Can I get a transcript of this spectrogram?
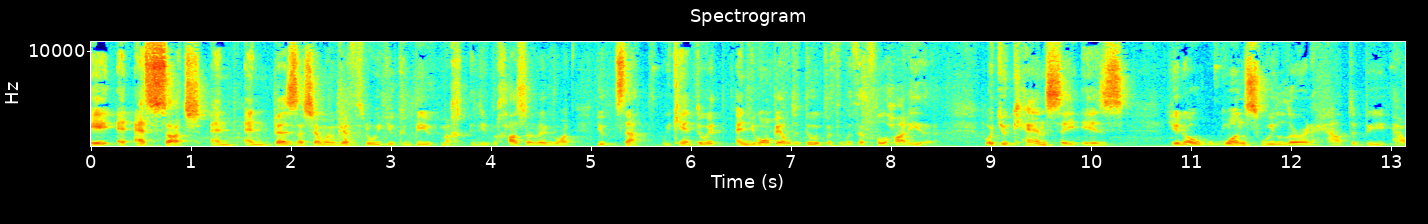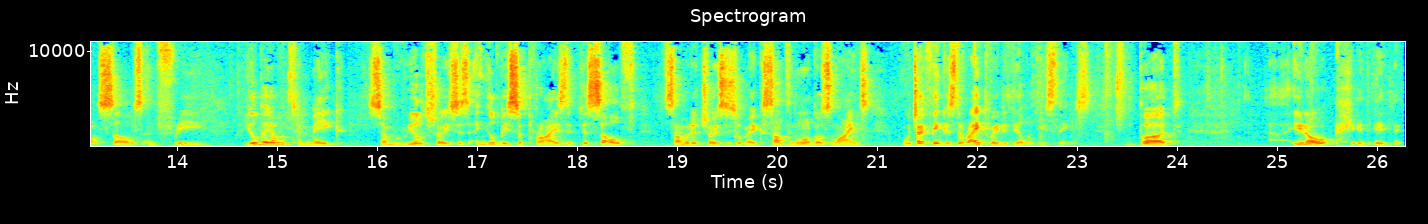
i- as such, and and Bez Hashem, when we get through, you could be whatever you want. You, it's not. We can't do it, and you won't be able to do it with, with a full heart either. What you can say is, you know, once we learn how to be ourselves and free, you'll be able to make some real choices, and you'll be surprised at yourself. Some of the choices you'll make, something along those lines, which I think is the right way to deal with these things. But uh, you know, it, it,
